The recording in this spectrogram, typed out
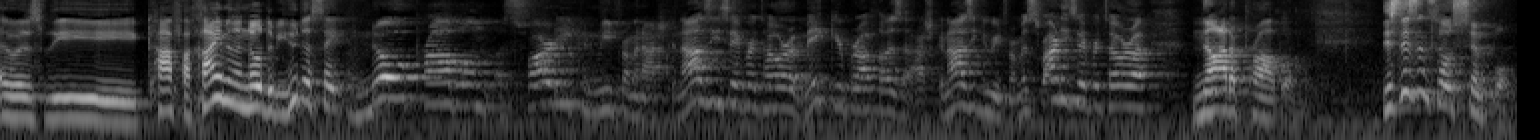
it was the Kaf HaChaim and the Noda Yehuda say no problem. A Sephardi can read from an Ashkenazi Sefer Torah. Make your brachas. An Ashkenazi can read from a Sephardi Sefer Torah. Not a problem. This isn't so simple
